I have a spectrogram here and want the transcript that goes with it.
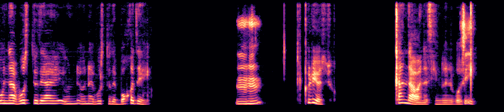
un arbusto de, un, un arbusto de borde. Ujú, Qué curioso. ¿Qué andaban haciendo en el bosque? Sí.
